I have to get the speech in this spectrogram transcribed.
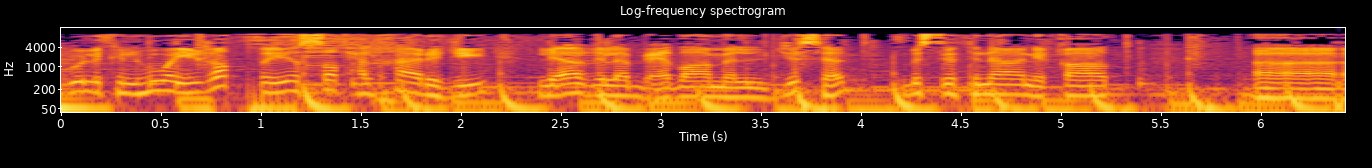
يقول لك إنه هو يغطي السطح الخارجي لأغلب عظام الجسد باستثناء نقاط آه،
